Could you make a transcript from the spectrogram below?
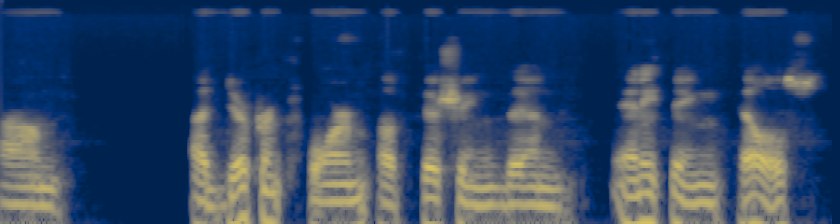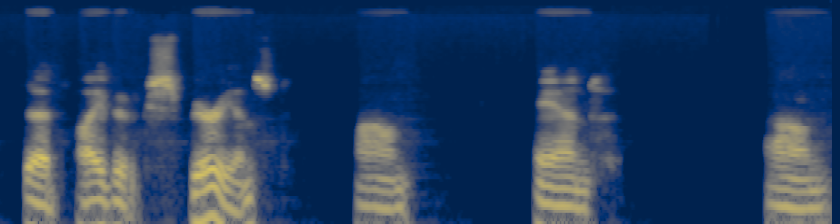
um, a different form of fishing than anything else that I've experienced. Um, and um,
